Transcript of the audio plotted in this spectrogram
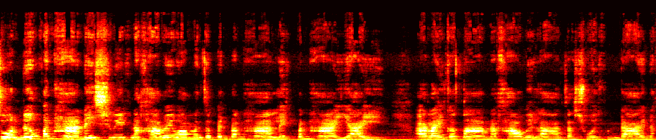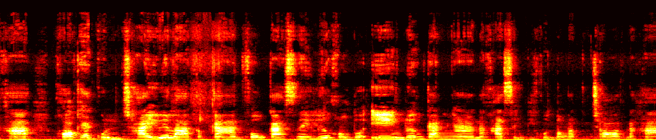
ส่วนเรื่องปัญหาในชีวิตนะคะ ไม่ว่ามันจะเป็นปัญหาเล็กปัญหาใหญ่ อะไรก็ตามนะคะ เวลาจะช่วยคุณได้นะคะ ขอแค่คุณใช้เวลากับการโฟกัสในเรื่องของตัวเอง เรื่องการงานนะคะ สิ่งที่คุณต้องรับผิดชอบนะคะ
